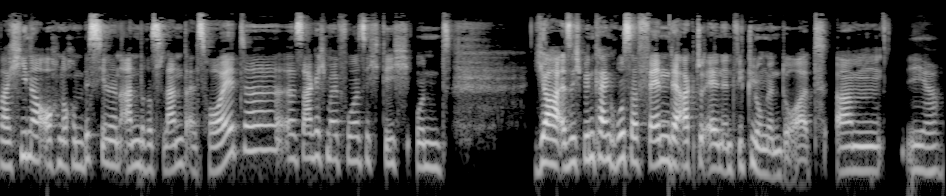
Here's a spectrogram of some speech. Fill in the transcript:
war China auch noch ein bisschen ein anderes Land als heute, äh, sage ich mal vorsichtig. Und ja, also ich bin kein großer Fan der aktuellen Entwicklungen dort. Ähm, ja.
